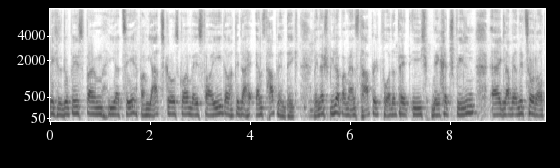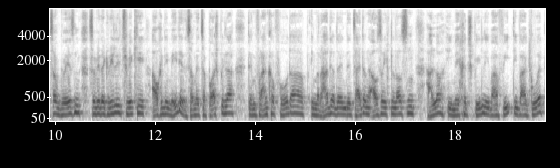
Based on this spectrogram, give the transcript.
Michael, du bist beim IAC, beim Jatz groß geworden, bei SVI, da hat dich der Ernst Happel entdeckt. Wenn ein Spieler beim Ernst Happel gefordert hätte, ich möchte spielen, äh, ich glaube, er nicht so ratsam gewesen, so wie der Grilic wirklich auch in die Medien. Es haben jetzt ein paar Spieler dem Franco Foda im Radio oder in den Zeitungen ausrichten lassen, hallo, ich möchte spielen, ich war fit, ich war gut.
